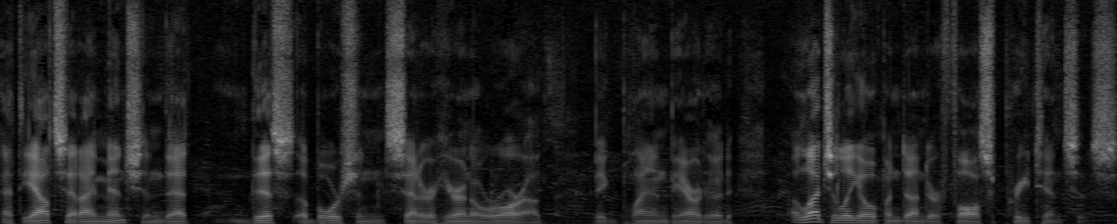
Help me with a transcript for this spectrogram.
At the outset, I mentioned that this abortion center here in Aurora, Big Planned Parenthood, allegedly opened under false pretenses.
